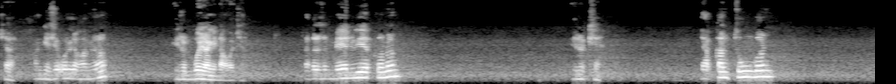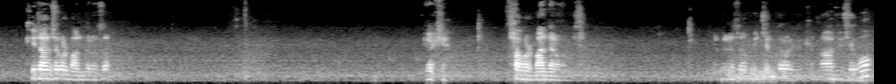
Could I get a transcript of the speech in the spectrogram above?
자, 한 개씩 올라가면 이런 모양이 나오죠. 자, 그래서 맨 위에 거는 이렇게 약간 둥근 기단석을 만들어서 이렇게 탑을 만드는 겁니다. 그래서 밑에 거를 이렇게 놔주시고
